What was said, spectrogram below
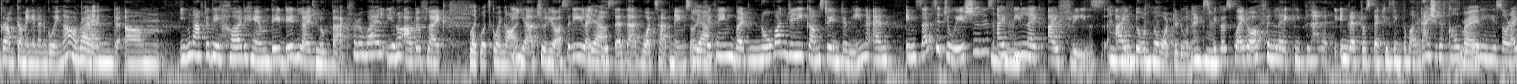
com- coming in and going out. Right. And um, even after they heard him, they did like look back for a while, you know, out of like Like what's going on? yeah curiosity like Yeah. who said that what's happening sort Yeah. of a thing but no one really comes to intervene and in such situations i Mm-hmm. feel like i freeze i don't know what to do next Mm-hmm. because quite often like people are in retrospect you think about it i should have called Right. the police or i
